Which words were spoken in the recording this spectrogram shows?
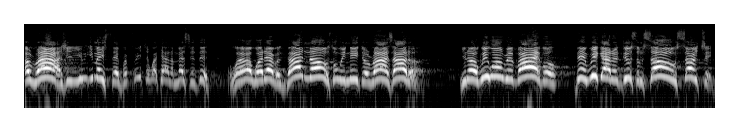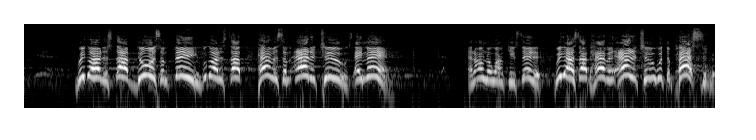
arise. You, you, may say, but preacher, what kind of message is this? Well, whatever. God knows what we need to rise out of. You know, we want revival, then we got to do some soul searching. We're going to stop doing some things. We're going to stop having some attitudes. Amen. And I don't know why I keep saying it. We got to stop having attitude with the pastor.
